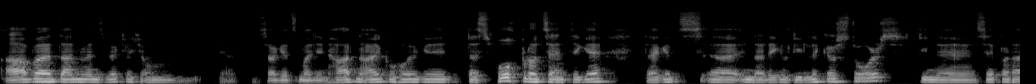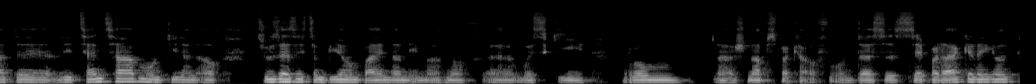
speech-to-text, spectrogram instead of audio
Aber dann, wenn es wirklich um, ja, ich sage jetzt mal, den harten Alkohol geht, das Hochprozentige, da gibt es äh, in der Regel die Liquor Stores, die eine separate Lizenz haben und die dann auch zusätzlich zum Bier und Wein dann eben auch noch äh, Whisky, Rum, äh, Schnaps verkaufen. Und das ist separat geregelt,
